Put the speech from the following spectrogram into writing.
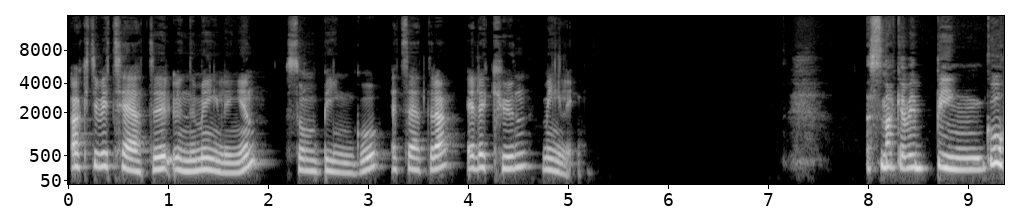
Aktiviteter under minglingen, som bingo etc., eller kun mingling? Snackar vi bingo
